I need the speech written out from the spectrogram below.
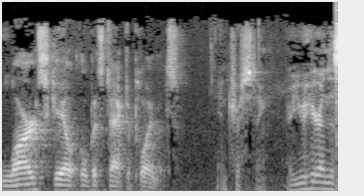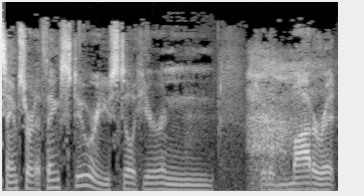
large scale OpenStack deployments. Interesting. Are you hearing the same sort of thing, Stu, or are you still hearing sort of moderate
